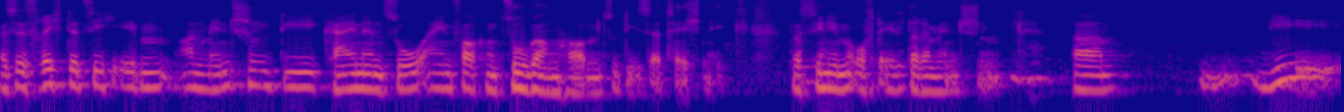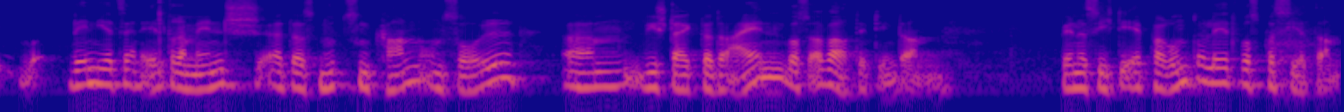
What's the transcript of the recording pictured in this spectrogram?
also es richtet sich eben an Menschen, die keinen so einfachen Zugang haben zu dieser Technik. Das sind eben oft ältere Menschen. Mhm. Ähm, wie, wenn jetzt ein älterer Mensch äh, das nutzen kann und soll, ähm, wie steigt er da ein? Was erwartet ihn dann? Wenn er sich die App herunterlädt, was passiert dann?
